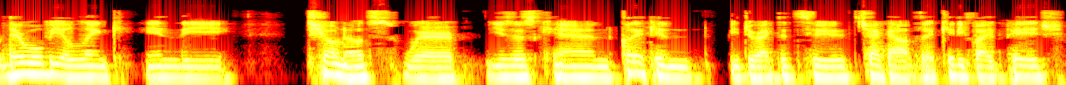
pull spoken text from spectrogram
there will be a link in the show notes where users can click and be directed to check out the Kitty Fight page.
